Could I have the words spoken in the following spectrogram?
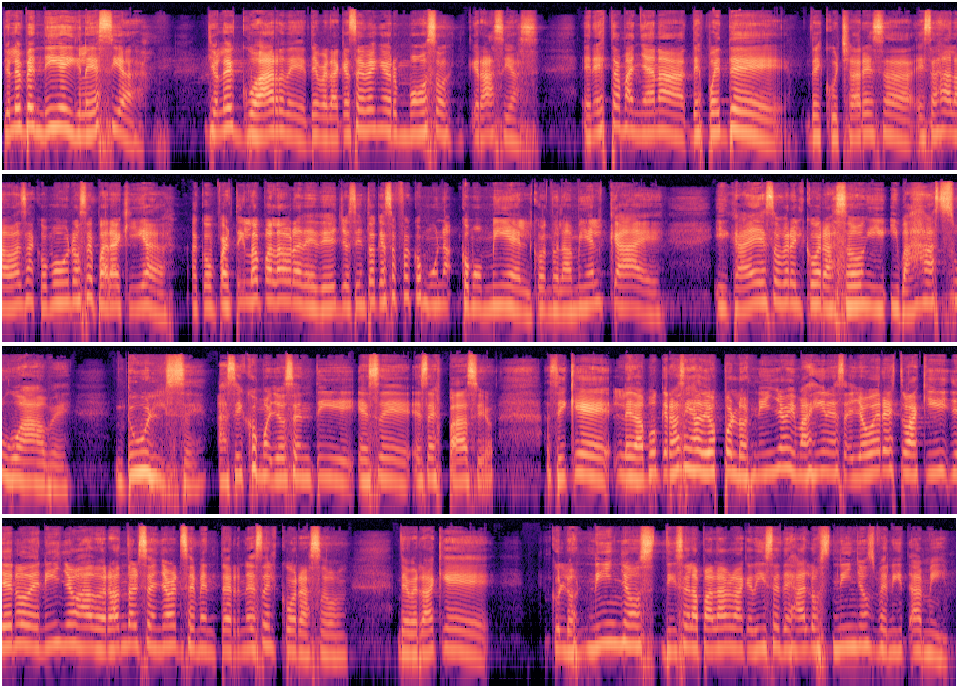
Dios les bendiga, iglesia. Dios les guarde. De verdad que se ven hermosos. Gracias. En esta mañana, después de, escuchar esa, esas alabanzas, como uno se para aquí a, compartir la palabra de Dios, yo siento que eso fue como, una, como miel, cuando la miel cae y cae sobre el corazón y, baja suave, dulce, así como yo sentí ese espacio. Así que le damos gracias a Dios por los niños. Imagínense, yo ver esto aquí lleno de niños adorando al Señor, se me enternece el corazón. De verdad que los niños, dice la palabra que dice, dejad los niños venir a mí.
